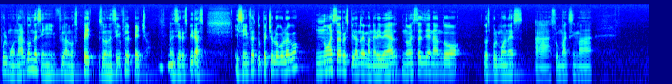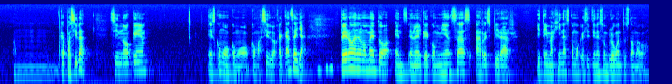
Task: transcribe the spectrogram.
pulmonar donde se inflan los pechos, donde se infla el pecho. Ujú. Si respiras y se infla tu pecho luego luego, no estás respirando de manera ideal, no estás llenando los pulmones a su máxima capacidad, sino que es como, como, como así, lo que alcanza ya. Pero en el momento en, en el que comienzas a respirar y te imaginas como que si tienes un globo en tu estómago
